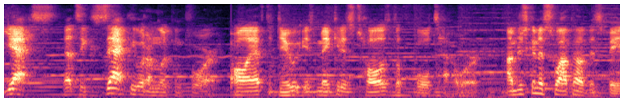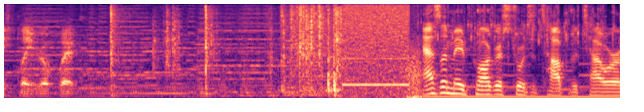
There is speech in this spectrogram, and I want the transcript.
Yes, that's exactly what I'm looking for. All I have to do is make it as tall as the full tower. I'm just gonna swap out this base plate real quick. As I made progress towards the top of the tower,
